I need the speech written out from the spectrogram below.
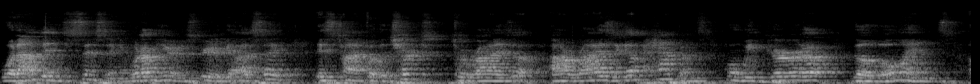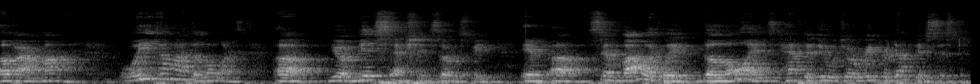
what I've been sensing and what I'm hearing the Spirit of God say, it's time for the church to rise up. Our rising up happens when we gird up the loins of our mind. What are you talking about the loins? Uh, your midsection, so to speak. If uh, symbolically, the loins have to do with your reproductive system.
